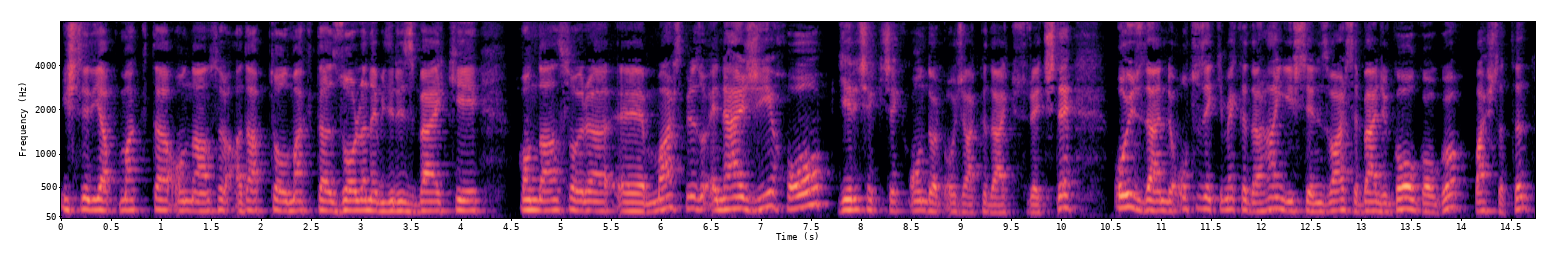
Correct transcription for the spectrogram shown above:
İşleri yapmakta, ondan sonra adapte olmakta zorlanabiliriz belki. Ondan sonra e, Mars biraz o enerjiyi hop geri çekecek 14 Ocak kadarki süreçte. O yüzden de 30 Ekim'e kadar hangi işleriniz varsa bence go go go başlatın.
